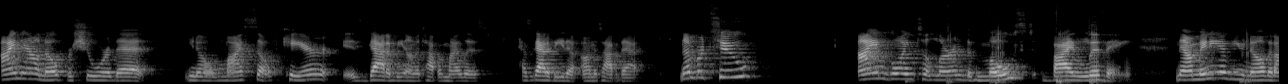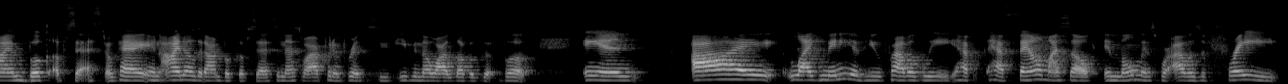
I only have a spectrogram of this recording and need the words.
I now know for sure that, you know, my self-care is gotta be on the top of my list. Has gotta be the, on the top of that. Number two, I am going to learn the most by living. Now, many of you know that I am book obsessed, okay? And I know that I'm book obsessed, and that's why I put in parentheses, even though I love a good book. And I, like many of you, probably have, have found myself in moments where I was afraid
